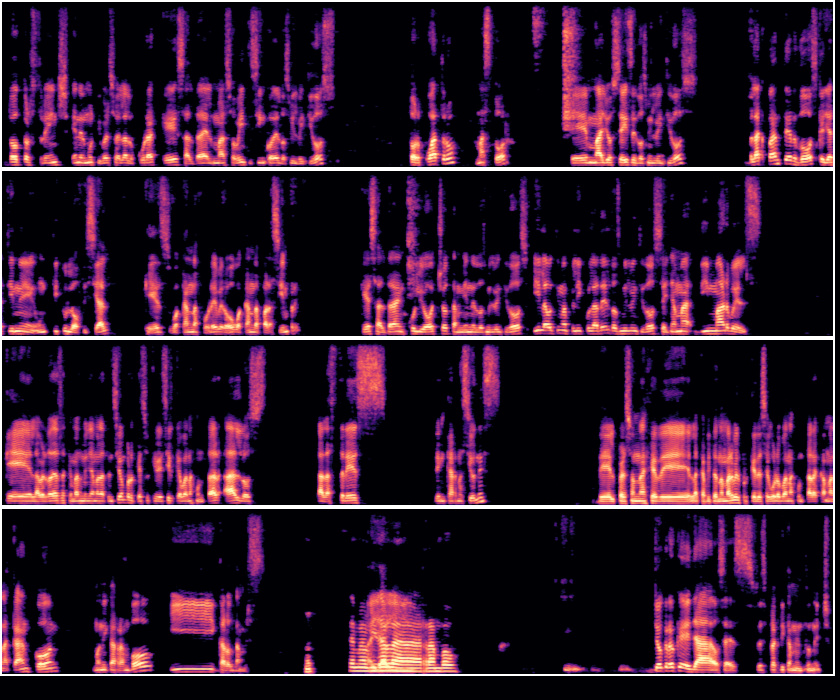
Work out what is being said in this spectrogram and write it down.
Doctor Strange en el multiverso de la locura que saldrá el marzo 25 del 2022. Thor 4 más Thor, eh, mayo 6 de 2022. Black Panther 2, que ya tiene un título oficial, que es Wakanda Forever o Wakanda para siempre, que saldrá en julio 8 también del 2022. Y la última película del 2022 se llama The Marvels, que la verdad es la que más me llama la atención porque eso quiere decir que van a juntar a los a las tres encarnaciones del personaje de la Capitana Marvel, porque de seguro van a juntar a Kamala Khan con Mónica Rambeau y Carol Danvers. Se me olvidó la Rambo. Yo creo que ya, o sea, es, es prácticamente un hecho.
